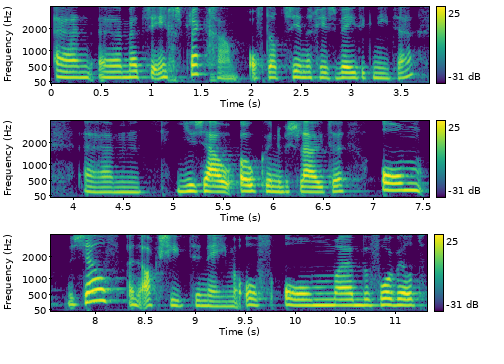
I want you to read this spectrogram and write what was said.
en uh, met ze in gesprek gaan. Of dat zinnig is, weet ik niet. Hè? Um, je zou ook kunnen besluiten om zelf een actie te nemen. Of om uh, bijvoorbeeld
